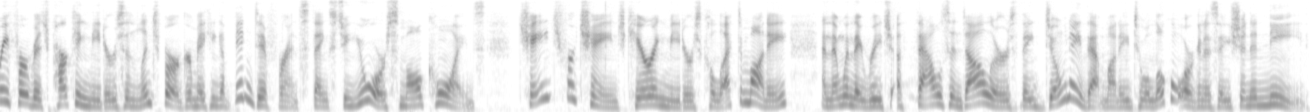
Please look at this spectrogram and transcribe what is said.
Refurbished parking meters in Lynchburg are making a big difference thanks to your small coins. Change for Change caring meters collect money, and then when they reach $1,000, they donate that money to a local organization in need.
